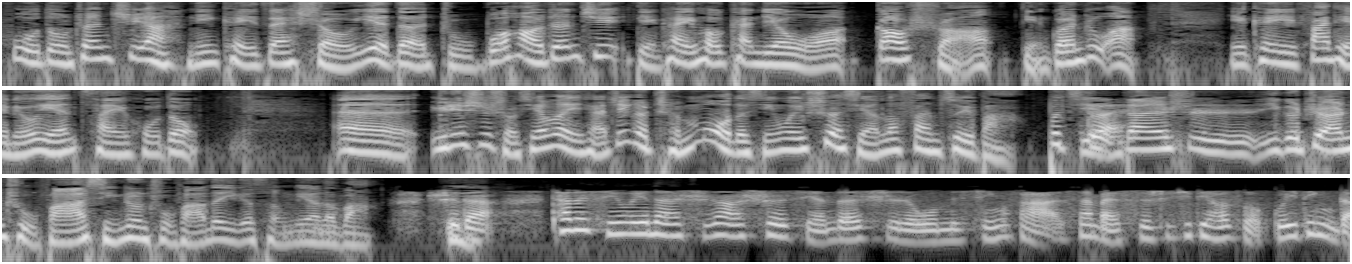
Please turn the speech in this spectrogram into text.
互动专区啊，您可以在首页的主播号专区点开以后看见我高爽，点关注啊，也可以发帖留言参与互动。呃，于律师首先问一下，这个陈某的行为涉嫌了犯罪吧？不简单是一个治安处罚、行政处罚的一个层面了吧？是的，他的行为呢，实际上涉嫌的是我们刑法三百四十七条所规定的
